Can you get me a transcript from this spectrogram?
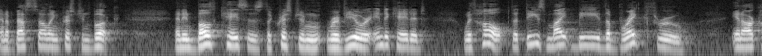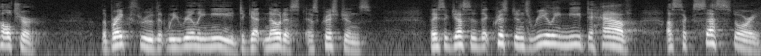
and a best selling Christian book. And in both cases, the Christian reviewer indicated with hope that these might be the breakthrough in our culture, the breakthrough that we really need to get noticed as Christians. They suggested that Christians really need to have a success story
